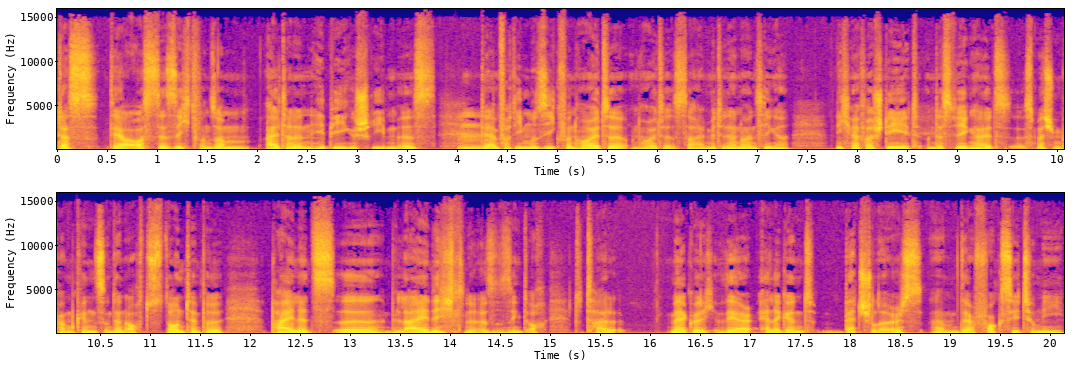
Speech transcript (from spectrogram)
dass der aus der Sicht von so einem alternden Hippie geschrieben ist, Mhm. der einfach die Musik von heute, und heute ist er halt Mitte der 90er, nicht mehr versteht. Und deswegen halt Smashing Pumpkins und dann auch Stone Temple Pilots äh, beleidigt, ne? also singt auch total merkwürdig, they're elegant bachelors, um, they're foxy to me,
